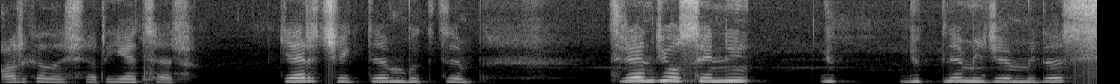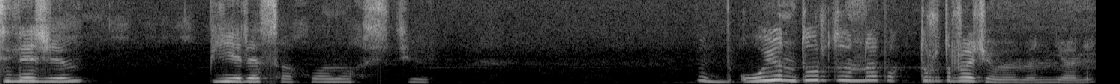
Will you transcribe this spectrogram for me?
Arkadaşlar yeter. Gerçekten bıktım. Trendyol seni yük- yüklemeyeceğim bir de sileceğim. Bir yere saklamak istiyorum. Oyun durduğunda bak durduracağım hemen yani.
